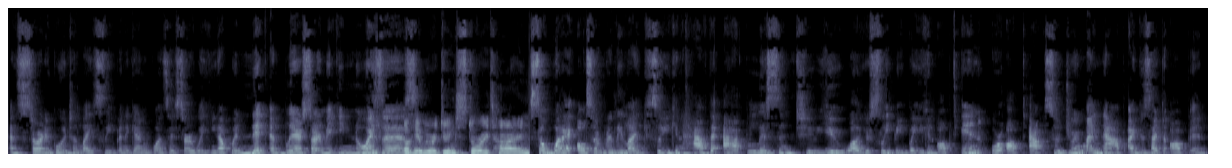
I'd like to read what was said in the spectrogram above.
and started going to light sleep. And again, once I started waking up, when Nick and Blair started making noises. Okay, we were doing story time. So what I also really like, so you can have the app listen to you while you're sleeping, but you can opt in or opt out. So during my nap, I decided to opt in.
